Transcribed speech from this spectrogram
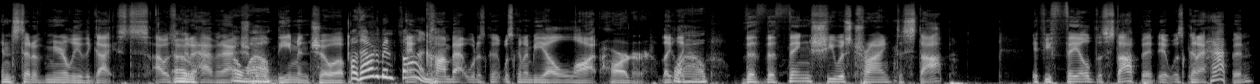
instead of merely the geists. I was going to oh. have an oh, actual wow. demon show up. Oh, that would have been fun. and combat was going was going to be a lot harder. Like Wow. like the the thing she was trying to stop, if you failed to stop it, it was going to happen,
